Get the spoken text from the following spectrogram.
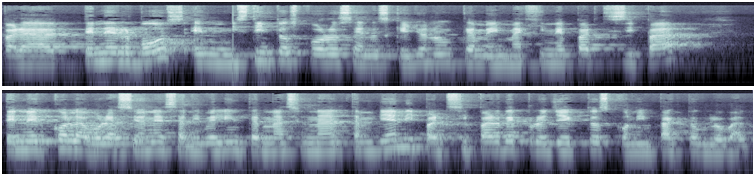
para tener voz en distintos foros en los que yo nunca me imaginé participar, tener colaboraciones a nivel internacional también y participar de proyectos con impacto global.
